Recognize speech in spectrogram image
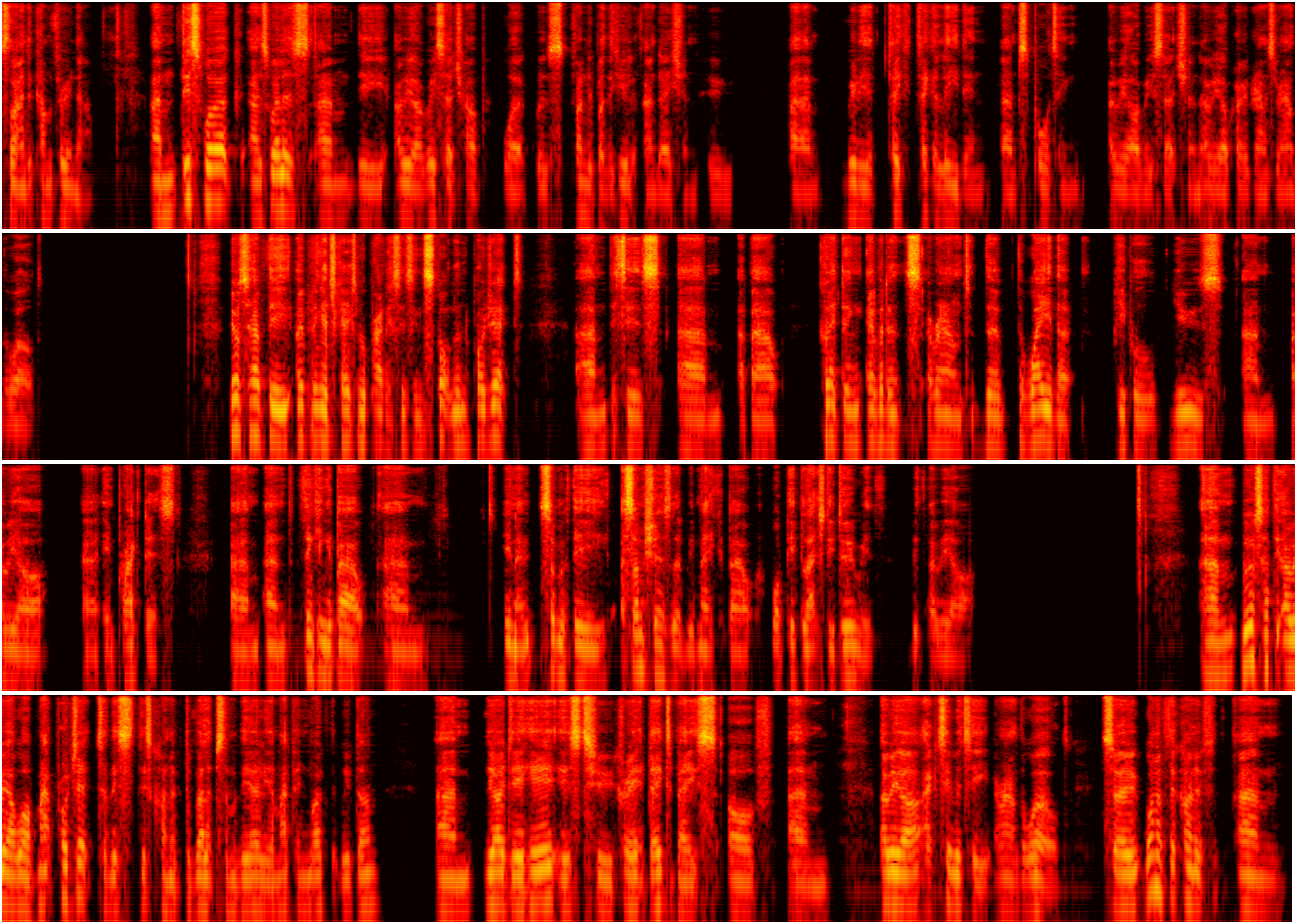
starting to come through now. Um, this work, as well as um, the OER Research Hub work, was funded by the Hewlett Foundation, who um, really take, take a lead in um, supporting OER research and OER programs around the world. We also have the Opening Educational Practices in Scotland project. Um, this is um, about collecting evidence around the, the way that people use OER uh, in practice um, and thinking about um, you know some of the assumptions that we make about what people actually do with with OER. Um, we also have the OER World Map project, so this this kind of develops some of the earlier mapping work that we've done. Um, the idea here is to create a database of um, OER activity around the world. So one of the kind of um,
